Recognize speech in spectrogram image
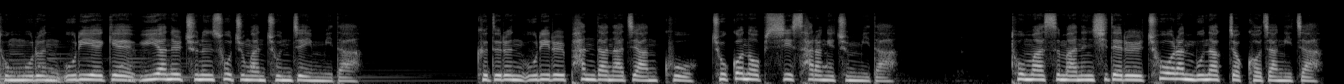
동물은 우리에게 위안을 주는 소중한 존재입니다. 그들은 우리를 판단하지 않고 조건 없이 사랑해 줍니다. 토마스 만은 시대를 초월한 문학적 거장이자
